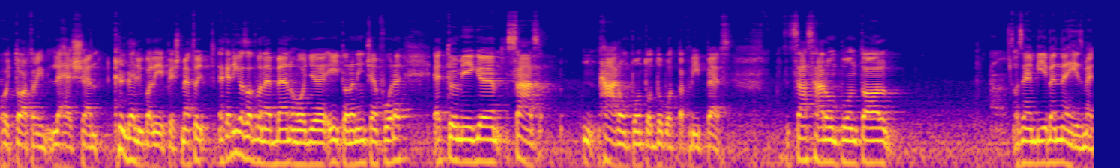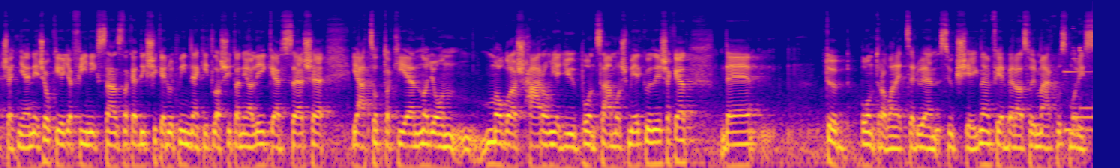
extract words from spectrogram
hogy tartani lehessen velük a lépést. Mert hogy neked igazad van ebben, hogy Aitonra nincsen forrás, ettől még 103 pontot dobott a Clippers. 103 ponttal az NBA-ben nehéz meccset nyerni, és oké, okay, hogy a Phoenix Sunsnak eddig sikerült mindenkit lassítani, a lakers se játszottak ilyen nagyon magas, háromjegyű pontszámos mérkőzéseket, de több pontra van egyszerűen szükség. Nem fér bele az, hogy Marcus Morris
